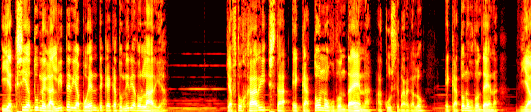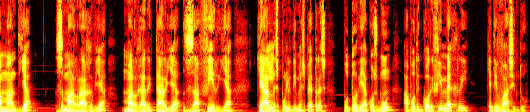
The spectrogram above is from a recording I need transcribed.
Η αξία του μεγαλύτερη από 11 εκατομμύρια δολάρια. Και αυτό χάρη στα 181, ακούστε παρακαλώ, 181 διαμάντια, σμαράγδια, μαργαριτάρια, ζαφύρια και άλλες πολύτιμες πέτρες που το διακοσμούν από την κορυφή μέχρι και τη βάση του.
